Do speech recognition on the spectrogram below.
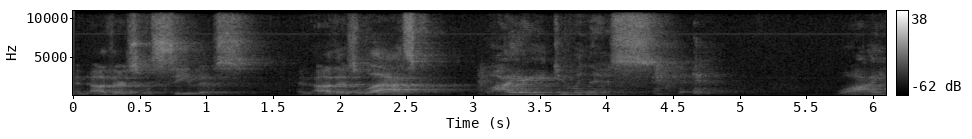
And others will see this. And others will ask, Why are you doing this? Why?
